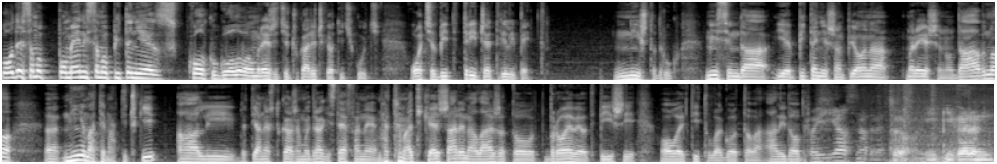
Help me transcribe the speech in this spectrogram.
ovde je samo po meni samo pitanje koliko golova u mreži će Čukarički otići kući. Hoće li biti 3, 4 ili 5. Ništa drugo. Mislim da je pitanje šampiona rešeno davno. E, nije matematički, ali da ti ja nešto kažem, moj dragi Stefane, matematika je šarena laža, to od brojeve otpiši, ovo je titula gotova, ali dobro. Pa i ja se nadam eto, i, i verujem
